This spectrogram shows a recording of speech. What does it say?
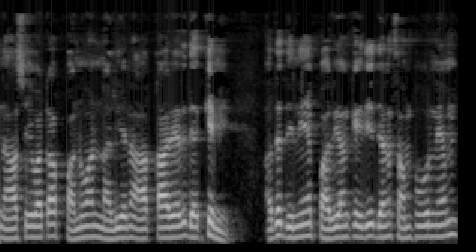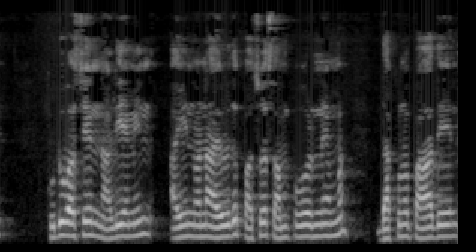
නාසය වටා පණුවන් නලියන ආකාරයද දැක්කෙමි. අද දිනේ පරියංකයේදී දැන සම්පූර්ණයම් කුඩු වශයෙන් නලියමින් අයින් වන අයුරුද පසුව සම්පූර්ණයම දකුණු පාදයෙන්ද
